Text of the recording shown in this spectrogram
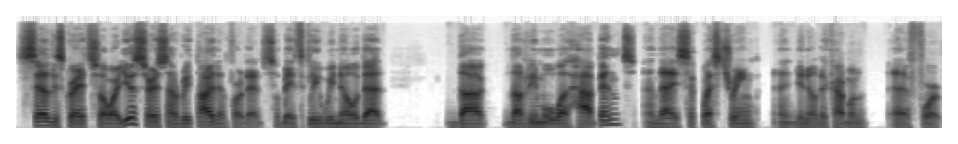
sell these credits to our users and retire them for them. So basically, we know that the the removal happened and that is sequestering uh, you know the carbon uh, for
